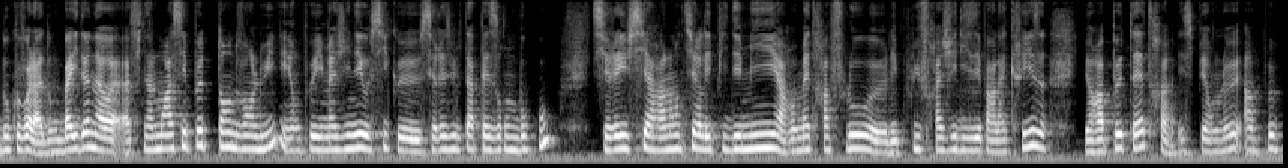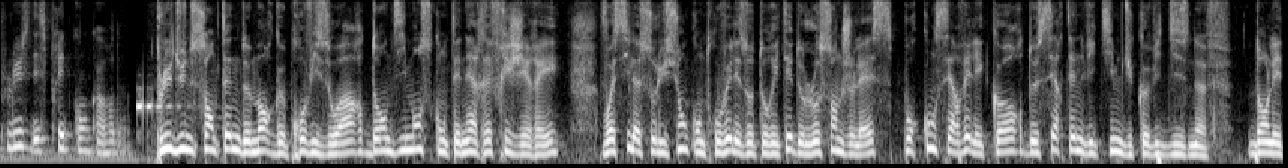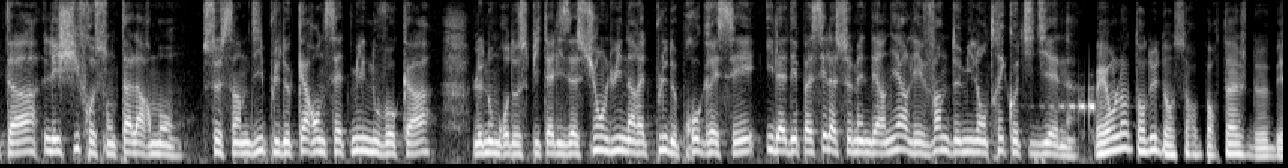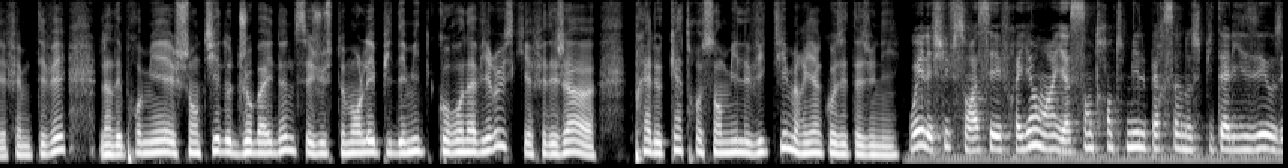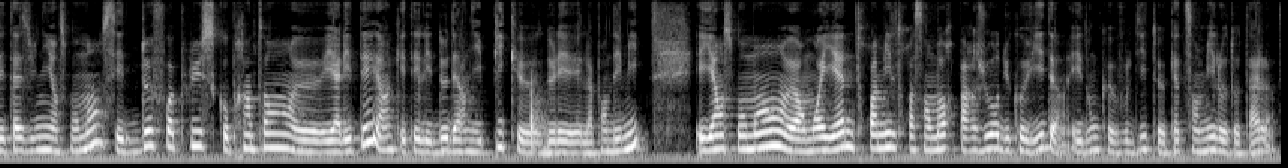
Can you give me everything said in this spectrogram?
Donc voilà, donc Biden a, finalement assez peu de temps devant lui et on peut imaginer aussi que ses résultats pèseront beaucoup. S'il réussit à ralentir l'épidémie, à remettre à flot euh, les plus fragilisés par la crise, il y aura peut-être, espérons-le, un peu plus d'esprit de concorde. Plus d'une centaine de morgues provisoires dans d'immenses containers réfrigérés. Voici la solution qu'ont trouvé les autorités de Los Angeles pour conserver les corps de certaines victimes du Covid-19. Dans l'État, les chiffres sont alarmants. Ce samedi, plus de 47 000 nouveaux cas. Le nombre d'hospitalisations, lui, n'arrête plus de progresser. Il a dépassé la semaine dernière les 22 000 entrées quotidiennes. Mais on l'a entendu dans ce reportage de BFM TV, l'un des premiers chantiers de Joe Biden, c'est justement l'épidémie de coronavirus qui a fait déjà euh, près de 400 000 victimes rien qu'aux États-Unis. Oui, les chiffres sont assez effrayants. Hein. Il y a 130 000 personnes hospitalisées aux États-Unis en ce moment. C'est deux fois plus qu'au printemps euh, et à l'été, hein, qui étaient les deux derniers pics euh, de la pandémie. Et il y a en ce moment, euh, en moyenne, 3300 morts par jour du Covid. Et donc, euh, vous le dites, 400 000 au total.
